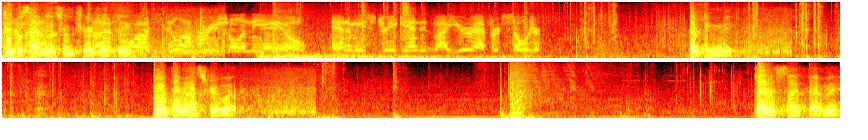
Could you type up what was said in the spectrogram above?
Two beside us from church, I think. Efforts, soldier. Helping me. You want that mask or what? Trying to snipe at me.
